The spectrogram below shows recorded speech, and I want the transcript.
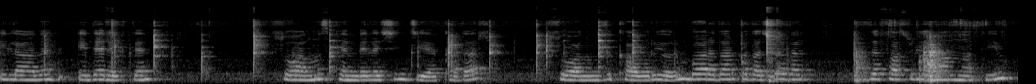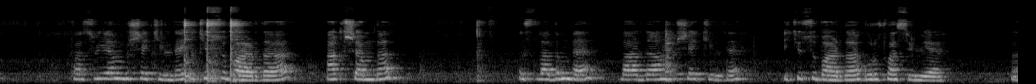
ilave ederekten soğanımız pembeleşinceye kadar soğanımızı kavuruyorum. Bu arada arkadaşlar ben size fasulyemi anlatayım. Fasulyem bu şekilde 2 su bardağı akşamdan ısladım ben. Bardağım bu şekilde 2 su bardağı kuru fasulye e,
